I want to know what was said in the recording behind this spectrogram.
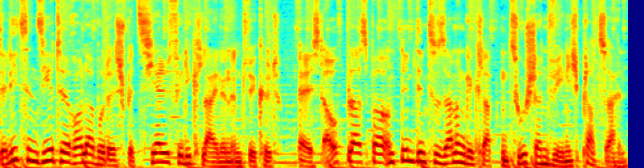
Der lizenzierte Roller wurde speziell für die Kleinen entwickelt. Er ist aufblasbar und nimmt im zusammengeklappten Zustand wenig Platz ein.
